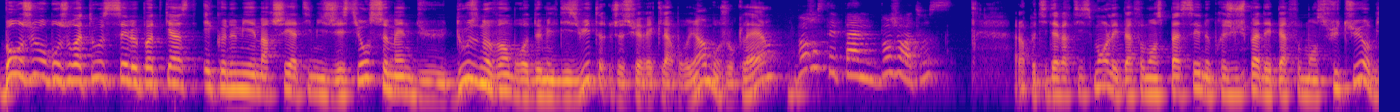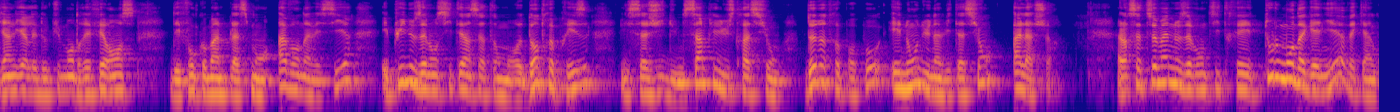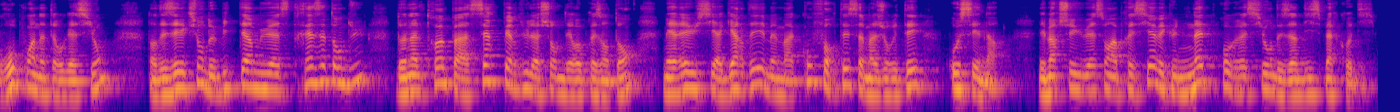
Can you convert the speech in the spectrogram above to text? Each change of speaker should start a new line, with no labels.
Bonjour, bonjour à tous, c'est le podcast Économie et marché à Timis Gestion, semaine du 12 novembre 2018. Je suis avec Claire Bruin. Bonjour Claire.
Bonjour Stéphane, bonjour à tous.
Alors petit avertissement, les performances passées ne préjugent pas des performances futures, bien lire les documents de référence des fonds communs de placement avant d'investir. Et puis nous allons citer un certain nombre d'entreprises. Il s'agit d'une simple illustration de notre propos et non d'une invitation à l'achat. Alors cette semaine, nous avons titré Tout le monde a gagné avec un gros point d'interrogation. Dans des élections de midterm US très attendues, Donald Trump a certes perdu la Chambre des représentants, mais réussi à garder et même à conforter sa majorité au Sénat. Les marchés US ont apprécié avec une nette progression des indices mercredi.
